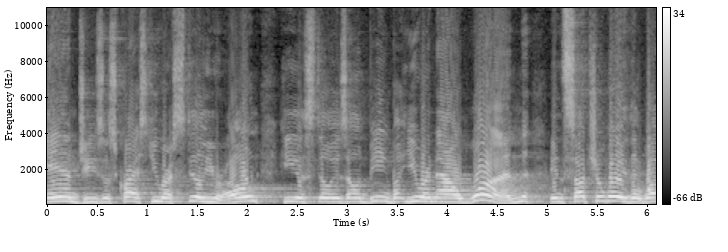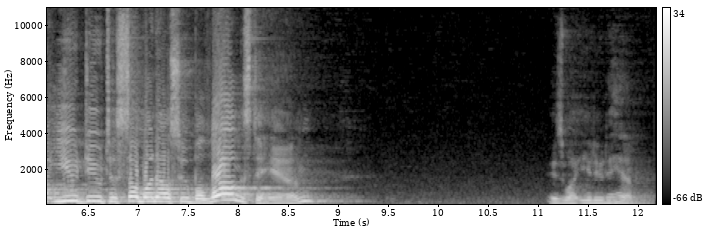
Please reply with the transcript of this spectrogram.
and Jesus Christ. You are still your own, He is still His own being, but you are now one in such a way that what you do to someone else who belongs to Him is what you do to Him.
